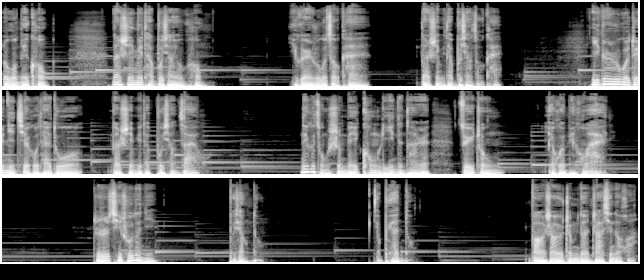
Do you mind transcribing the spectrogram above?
如果没空，那是因为他不想有空；一个人如果走开，那是因为他不想走开。”一个人如果对你借口太多，那是因为他不想在乎。那个总是没空理你的男人，最终也会没空爱你。只是起初的你，不想懂，也不愿懂。网上有这么段扎心的话：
